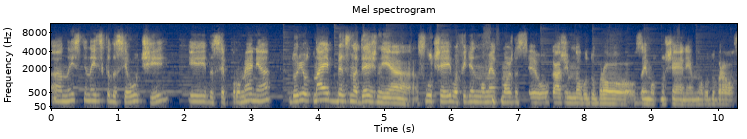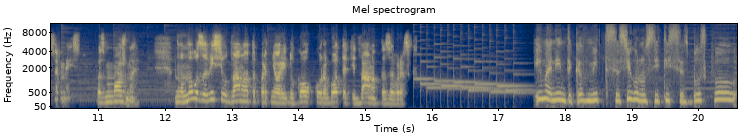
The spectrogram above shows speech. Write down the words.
а, наистина иска да се учи и да се променя, дори от най-безнадежния случай в един момент може да се окаже много добро взаимоотношение, много добро семейство. Възможно е. Но много зависи от двамата партньори, доколко работят и двамата за връзка. Има един такъв мит, със сигурност и ти се сблъсквал.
